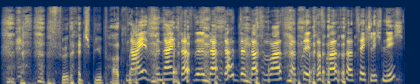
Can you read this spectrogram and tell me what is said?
für deinen Spielpartner. Nein, nein, das, das, das, das war es tatsächlich, das war es tatsächlich nicht.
